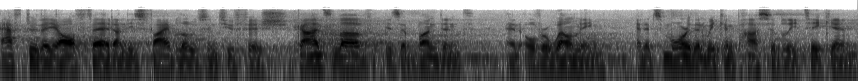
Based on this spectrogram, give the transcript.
after they all fed on these five loaves and two fish. God's love is abundant and overwhelming, and it's more than we can possibly take in.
